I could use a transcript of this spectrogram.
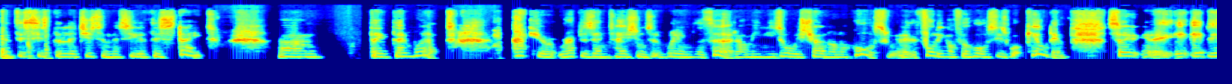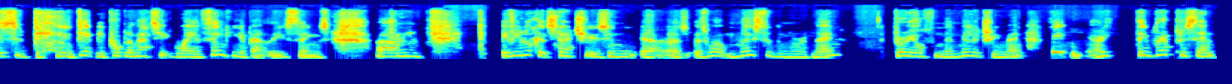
that this is the legitimacy of this state. Um, they, they weren't accurate representations of William III. I mean, he's always shown on a horse. Uh, falling off a horse is what killed him. So you know, it, it is a deeply problematic way of thinking about these things. Um, if you look at statues in, uh, as, as, well, most of them are of men. Very often they're military men. They, you know, they represent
